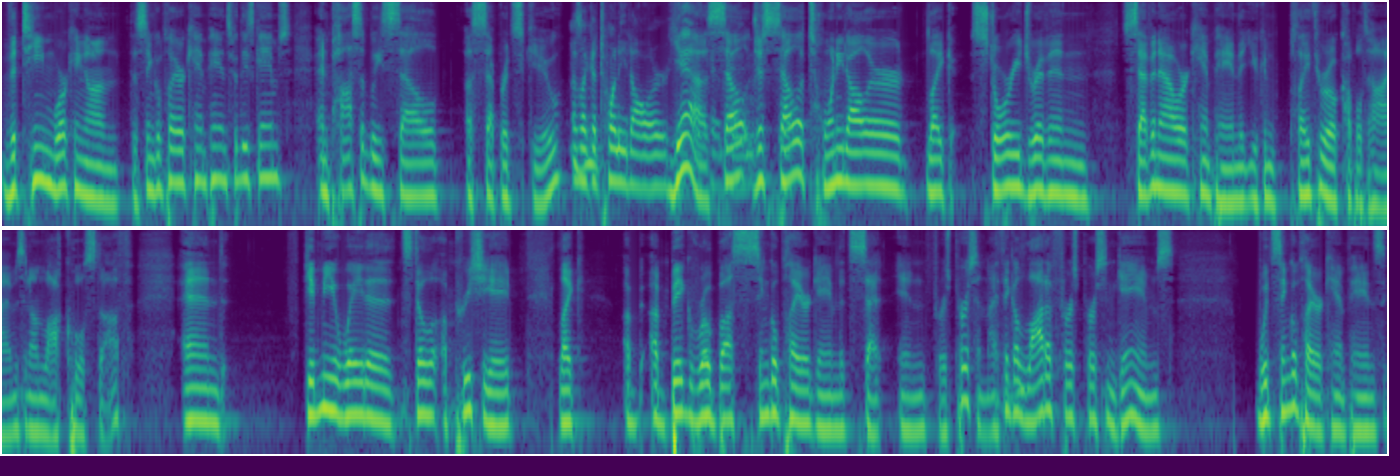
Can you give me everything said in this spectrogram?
the team working on the single player campaigns for these games and possibly sell a separate SKU. As like a twenty dollar Yeah, sell just sell a twenty dollar like story driven seven hour campaign that you can play through a couple times and unlock cool stuff, and give me a way to still appreciate like a, a big robust single player game that's set in first person. I think a lot of first person games with single player campaigns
